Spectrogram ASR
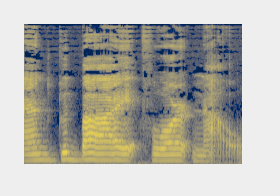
and goodbye for now.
